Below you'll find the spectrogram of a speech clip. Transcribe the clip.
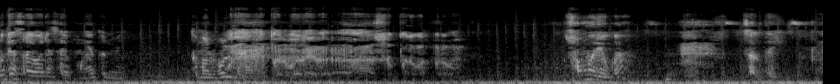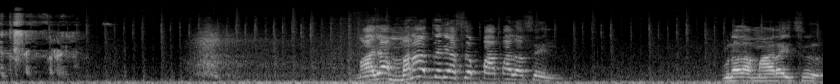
उद्याच रविवारी साहेब मग येतो मी. तुम्हाला बोलतो ना. बरोबर आहे सो बरोबर बरोबर सोमवारी येऊ का? चालतंय येतो साहेब माझ्या मनात जरी असं पाप आलं असेल कुणाला मारायचं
